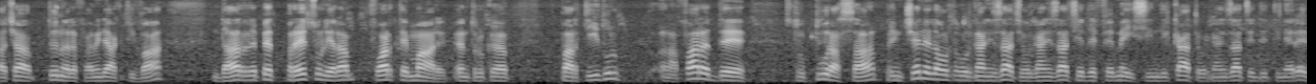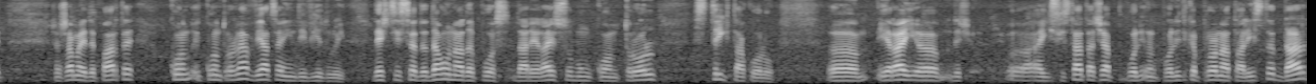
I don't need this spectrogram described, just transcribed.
acea tânără familie activa, dar, repet, prețul era foarte mare, pentru că partidul, în afară de structura sa, prin celelalte organizații, organizații de femei, sindicate, organizații de tineret și așa mai departe, controla viața individului. Deci ți se dădea un adăpost, dar erai sub un control strict acolo. Uh, erai, uh, deci, uh, a existat acea politică pronatalistă, dar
